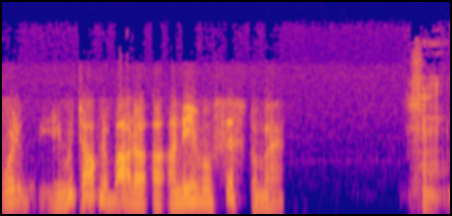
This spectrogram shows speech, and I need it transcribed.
We're, we're talking about a, a, an evil system, man. Hmm.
